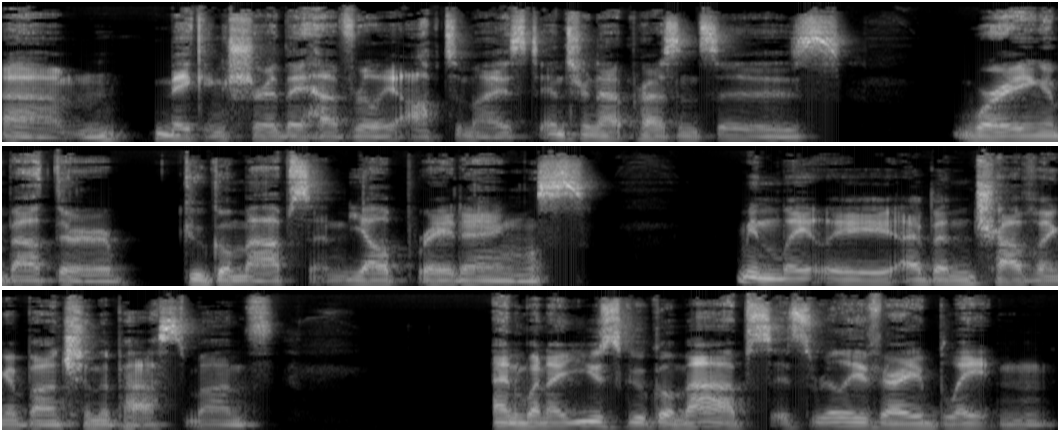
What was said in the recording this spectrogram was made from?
um, making sure they have really optimized internet presences, worrying about their Google Maps and Yelp ratings. I mean, lately I've been traveling a bunch in the past month. And when I use Google Maps, it's really very blatant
